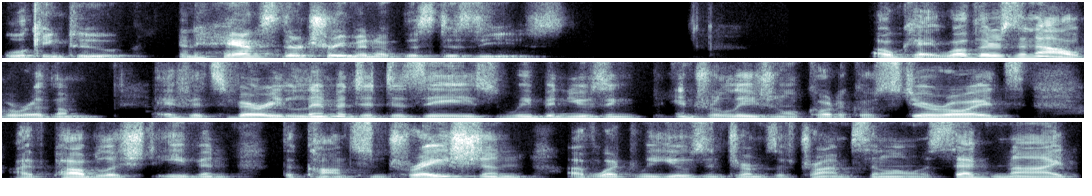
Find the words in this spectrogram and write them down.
looking to enhance their treatment of this disease? Okay, well, there's an algorithm. If it's very limited disease, we've been using intralesional corticosteroids. I've published even the concentration of what we use in terms of triamcinolone acetonide,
